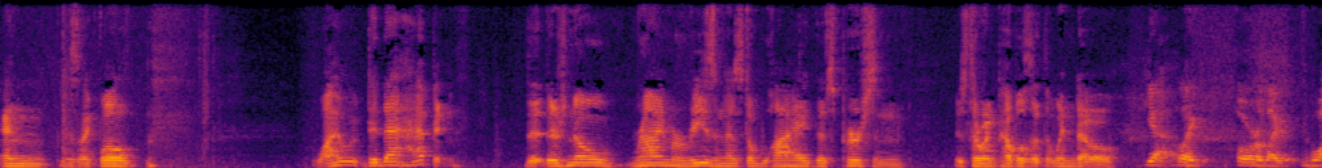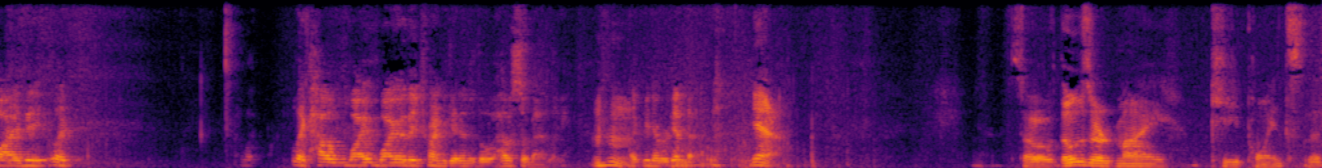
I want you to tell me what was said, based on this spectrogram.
And it's like, well, why did that happen? Th- There's no rhyme or reason as to why this person is throwing pebbles at the window. Yeah, like or like why they like like- how why why are they trying to get into the house so badly? hmm Like we never get that. Yeah. So those are my key points that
